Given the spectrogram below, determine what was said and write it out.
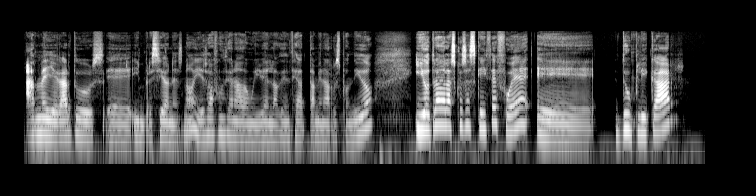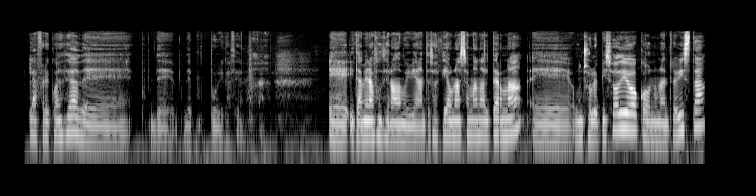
hazme llegar tus eh, impresiones, ¿no? Y eso ha funcionado muy bien, la audiencia también ha respondido. Y otra de las cosas que hice fue eh, duplicar la frecuencia de, de- de publicación. Eh, y también ha funcionado muy bien. Antes hacía una semana alterna, eh, un solo episodio con una entrevista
